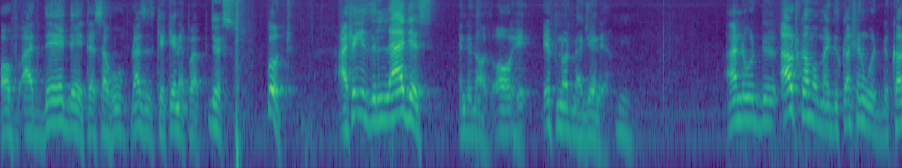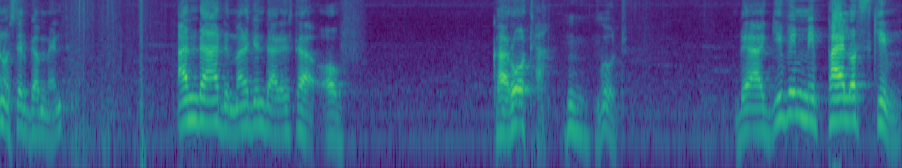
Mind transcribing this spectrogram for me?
of Adaidaita Sahu, that is Keke NAPEP. Yes. Good. I think it's the largest in the north, or if not Nigeria. And with uh, the outcome of my discussion with the Kano state government, under the managing director of Karota, good, they are giving me pilot scheme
